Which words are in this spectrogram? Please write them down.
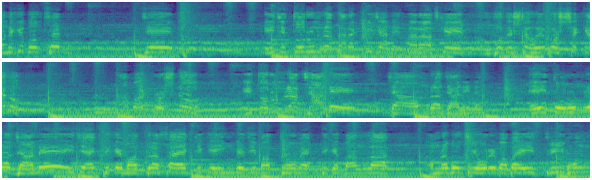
অনেকে বলছেন যে এই যে তরুণরা তারা কি জানে? তারা আজকে উপদেষ্টা হয়ে বসছে কেন? আমার প্রশ্ন, এই তরুণরা জানে যা আমরা জানি না। এই তরুণরা জানে এই যে একদিকে মাদ্রাসা, একদিকে ইংরেজি মাধ্যম, একদিকে বাংলা। আমরা বলছি, ওরে বাবা, এই ত্রিভঙ্গ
